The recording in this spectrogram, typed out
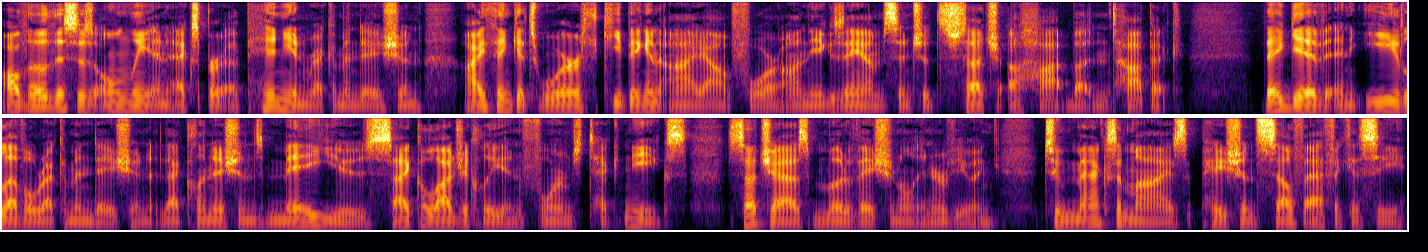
Although this is only an expert opinion recommendation, I think it's worth keeping an eye out for on the exam since it's such a hot button topic. They give an E level recommendation that clinicians may use psychologically informed techniques, such as motivational interviewing, to maximize patient self efficacy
